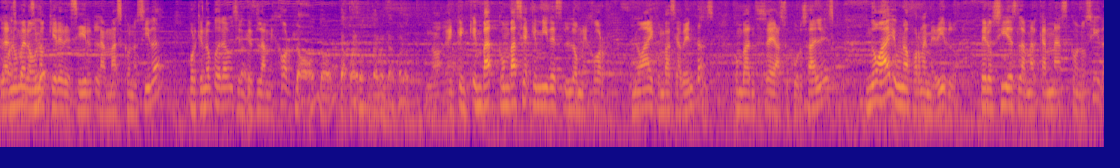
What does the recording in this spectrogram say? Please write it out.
La, ¿La número conocida? uno quiere decir la más conocida, porque no podríamos decir Claro. que es la mejor. No, no, de acuerdo, totalmente de acuerdo. ¿no? En, en- en con base a qué mides lo mejor. No hay con base a ventas, con base a sucursales. No hay una forma de medirlo, pero sí es la marca más conocida.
